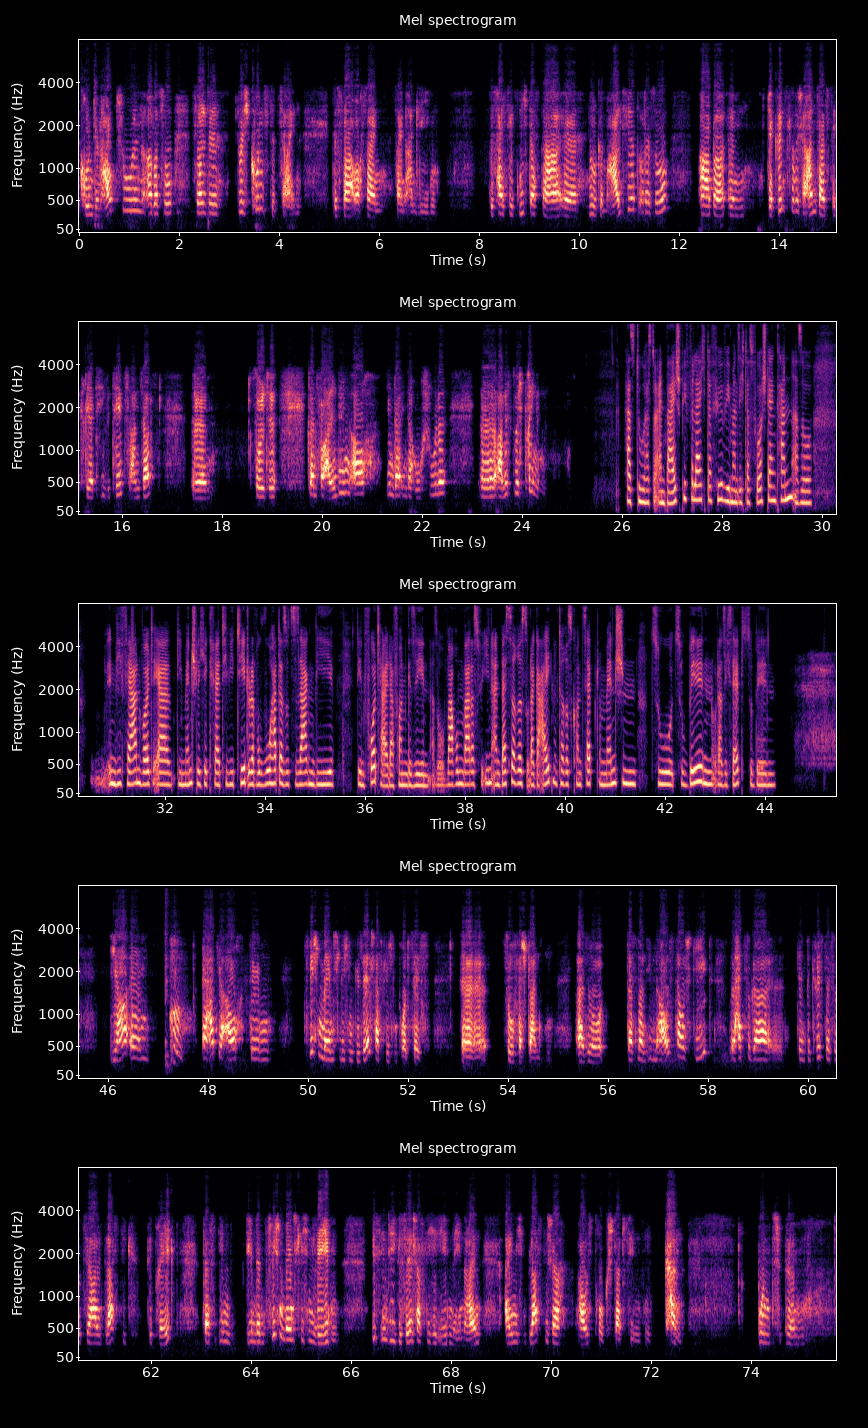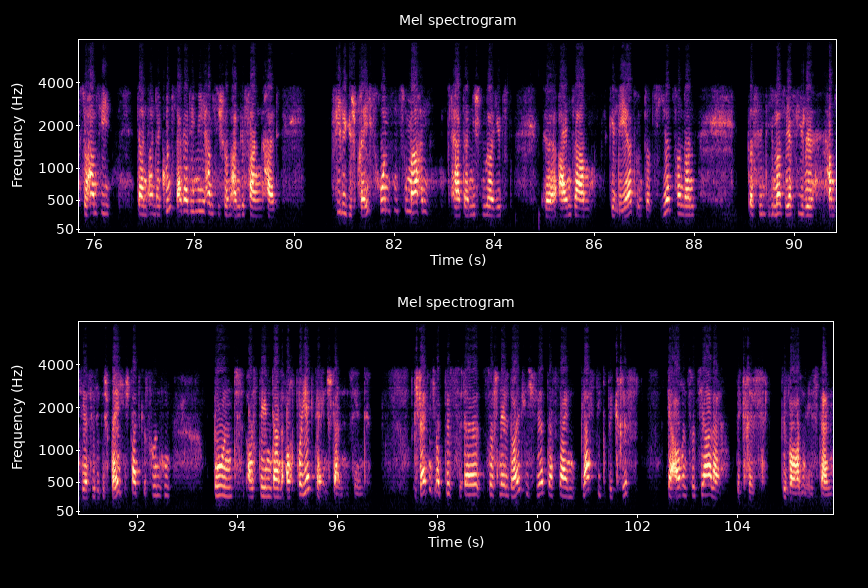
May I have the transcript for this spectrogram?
Grund- und Hauptschulen, aber so sollte durchkunstet sein. Das war auch sein, sein Anliegen. Das heißt jetzt nicht, dass da äh, nur gemalt wird oder so, aber ähm, der künstlerische Ansatz, der Kreativitätsansatz äh, sollte dann vor allen Dingen auch in der, in der Hochschule äh, alles durchdringen. Hast du, hast du ein Beispiel vielleicht dafür, wie man sich das vorstellen kann? Also inwiefern wollte er die menschliche Kreativität oder wo, wo hat er sozusagen die, den Vorteil davon gesehen? Also warum war das für ihn ein besseres oder geeigneteres Konzept, um Menschen zu, zu bilden oder sich selbst zu bilden? Ja, ähm, er hat ja auch den zwischenmenschlichen, gesellschaftlichen Prozess äh, so verstanden. Also, dass man in Austausch geht, hat sogar äh, den Begriff der sozialen Plastik geprägt, dass in, in dem zwischenmenschlichen Leben bis in die gesellschaftliche Ebene hinein eigentlich ein plastischer Ausdruck stattfinden kann. Und ähm, so haben sie dann an der Kunstakademie haben sie schon angefangen, halt viele Gesprächsrunden zu machen. Hat dann nicht nur jetzt äh, einsam gelehrt und doziert, sondern das sind immer sehr viele, haben sehr viele Gespräche stattgefunden und aus denen dann auch Projekte entstanden sind. Ich weiß nicht, ob das äh, so schnell deutlich wird, dass sein Plastikbegriff ja auch ein sozialer Begriff geworden ist dann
